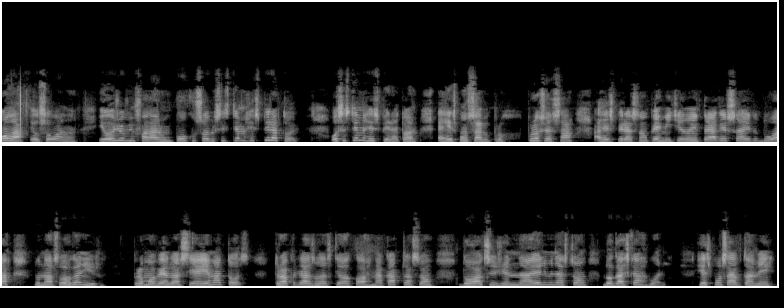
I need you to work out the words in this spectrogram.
Olá, eu sou o Alan e hoje eu vim falar um pouco sobre o sistema respiratório. O sistema respiratório é responsável por processar a respiração, permitindo a entrada e saída do ar do nosso organismo, promovendo assim a hematose, troca gasosa que ocorre na captação do oxigênio e na eliminação do gás carbônico. Responsável também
